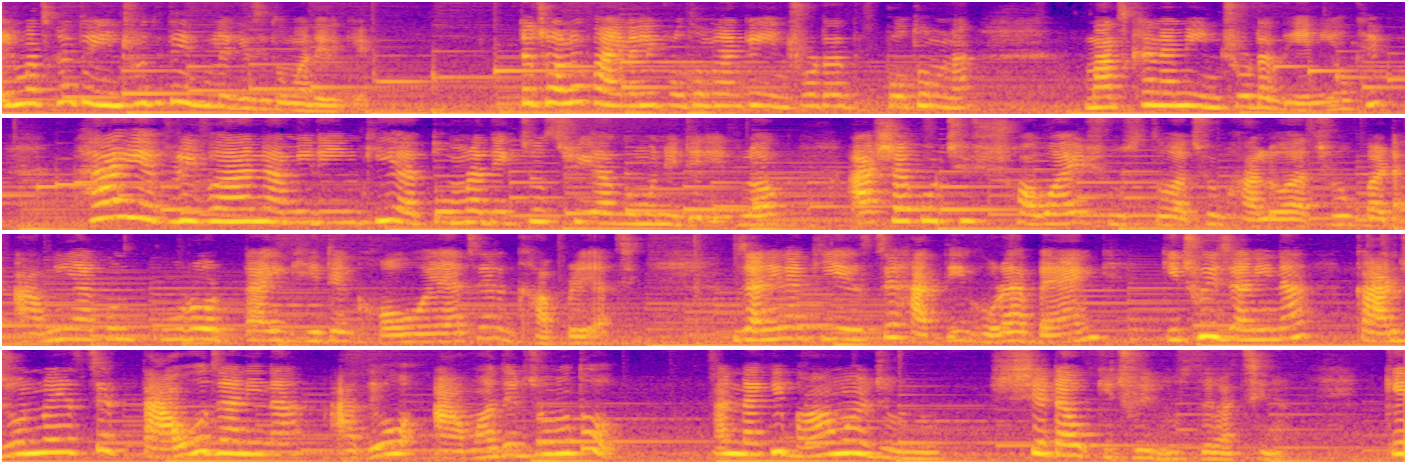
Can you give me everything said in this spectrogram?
এর মাঝখানে তো ইন্ট্রো দিতেই ভুলে গেছি তোমাদেরকে। তো চলো ফাইনালি প্রথমে আগে ইন্ট্রোটা প্রথম না, মাঝখানে আমি ইন্ট্রোটা দিয়ে নিই ওকে হাই এভরিওয়ান আমি রিঙ্কি, আর তোমরা দেখছ শ্রী আগমনী ডেলি ব্লগ আশা করছি সবাই সুস্থ আছো, ভালো আছো বাট আমি এখন পুরোটাই ঘেটে ঘ হয়ে আছে আর ঘাবড়ে আছি। জানি না কি এসছে, হাতি, ঘোড়া ব্যাং কিছুই জানি না। কার জন্য এসছে তাও জানি না। আদেও আমাদের জন্য তো, আর নাকি বাবা মার জন্য? সেটাও কিছুই বুঝতে পারছি না। কে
